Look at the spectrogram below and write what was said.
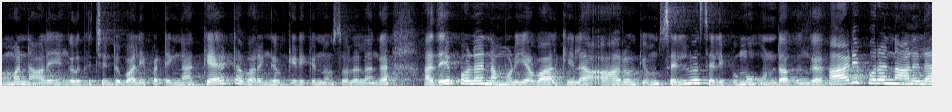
அம்மன் ஆலயங்களுக்கு சென்று வழிபட்டிங்கன்னா கேட்ட வரங்கள் கிடைக்கணும்னு சொல்லலாங்க. அதே போல் நம்முடைய வாழ்க்கையில் ஆரோக்கியம் செல்வ செழிப்பும் உண்டாகுங்க. ஆடிப்புற நாளில்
